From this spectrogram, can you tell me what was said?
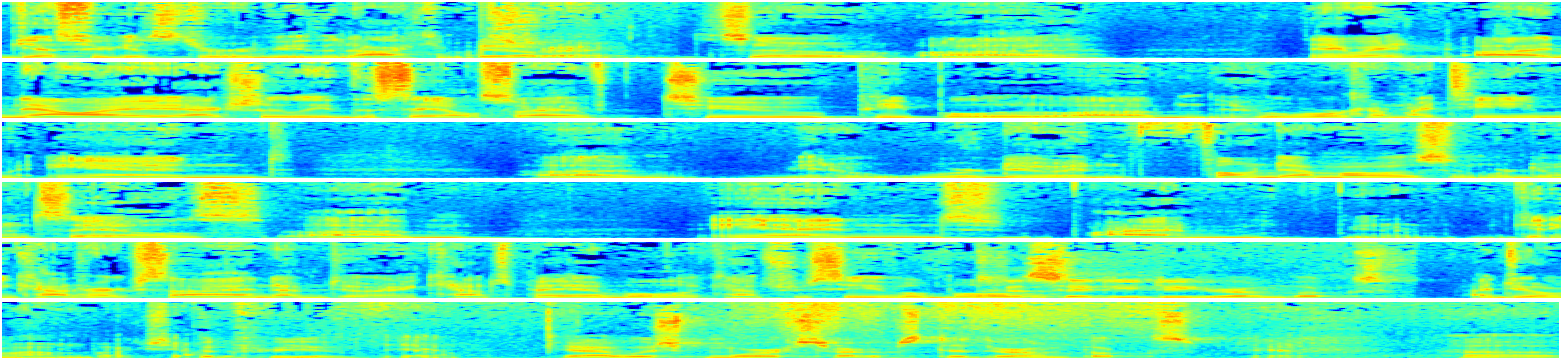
guess who gets to review the documents, yep. right? So. Uh, anyway, uh, now I actually lead the sales. So I have two people um, who work on my team, and um, you know we're doing phone demos and we're doing sales. Um, and I'm you know getting contracts signed. I'm doing accounts payable, accounts receivable. I was say, do you do your own books? I do my own books. Yeah. Good for you. Yeah. Yeah. I wish more startups did their own books. Yeah. Uh,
